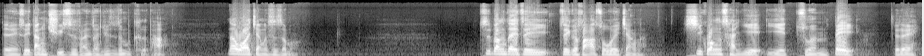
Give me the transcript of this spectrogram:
对不对？所以当趋势反转就是这么可怕。那我要讲的是什么？志邦在这一这个法说会讲了，细光产业也准备。对不对？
